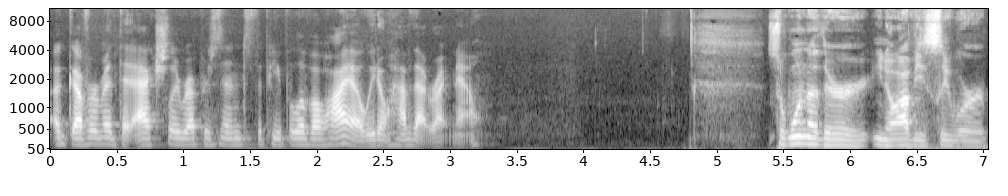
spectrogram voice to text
a government that actually represents the people of Ohio. We don't have that right now. So one other, you know, obviously we're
